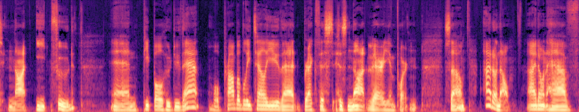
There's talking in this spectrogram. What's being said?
to not eat food. And people who do that will probably tell you that breakfast is not very important. So, I don't know. I don't have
